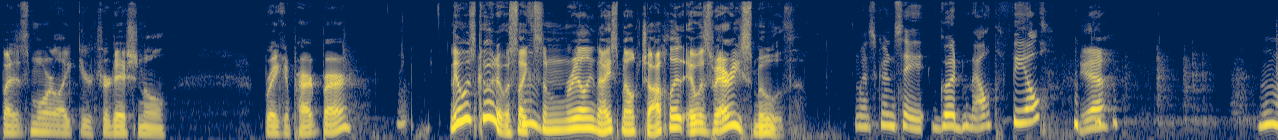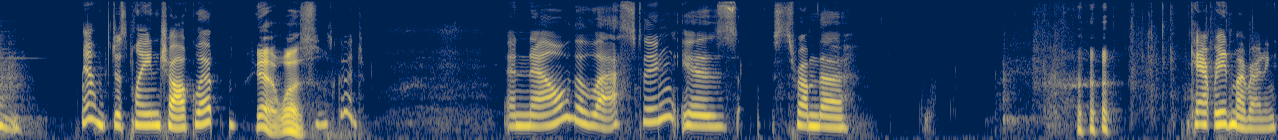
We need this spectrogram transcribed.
but it's more like your traditional break apart bar. It was good. It was like some really nice milk chocolate. It was very smooth. I was going to say good mouth feel. Yeah. Hmm. yeah, just plain chocolate. Yeah, it was. It's good. And now the last thing is from the can't read my writing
